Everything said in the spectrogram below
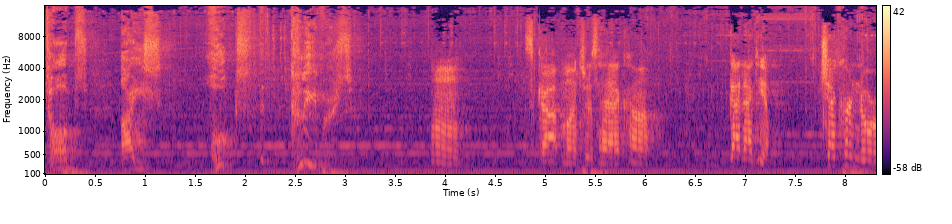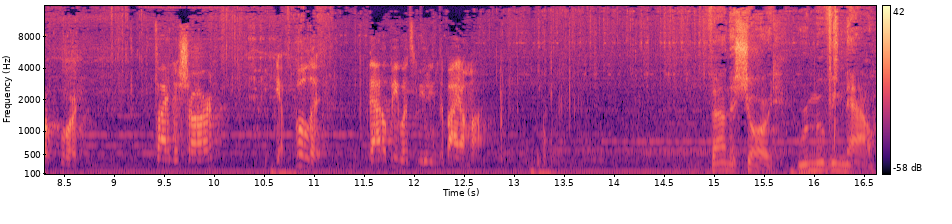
tubs, ice, hooks, and cleavers. Hmm. Scott Muncher's hack, huh? Got an idea. Check her neural cord. Find a shard? Yeah, pull it. That'll be what's muting the biomon. Found the shard. Removing now.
